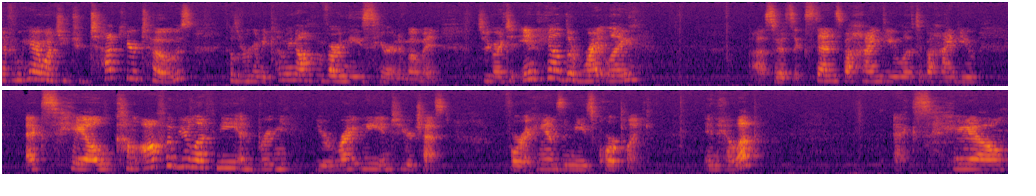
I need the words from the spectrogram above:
Now from here, I want you to tuck your toes because we're going to be coming off of our knees here in a moment. So you're going to inhale the right leg uh, so it extends behind you, lift it behind you. Exhale, come off of your left knee and bring your right knee into your chest for a hands and knees core plank. Inhale up. Exhale.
